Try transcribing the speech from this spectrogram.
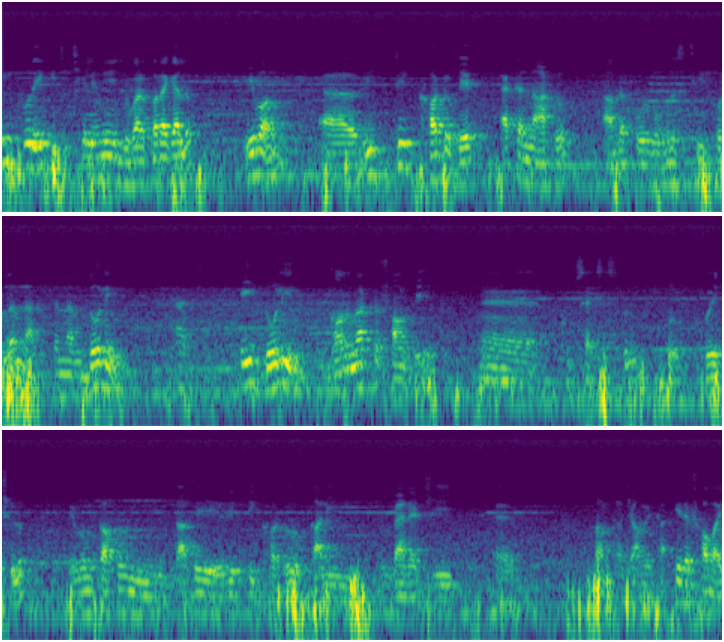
এই করে কিছু ছেলে মেয়ে জোগাড় করা গেল এবং ঋত্বিক ঘটকের একটা নাটক আমরা করব বলে স্থির করলাম। নাটকটার নাম দলিল। আচ্ছা। এই দলিল গণনাট্য সঙ্গে খুব সাকসেসফুল হয়েছিল। এবং তখন তাতে ঋত্বিক ঘটক, কালী, ব্যানার্জি মমতা জামেকা এরা সবাই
